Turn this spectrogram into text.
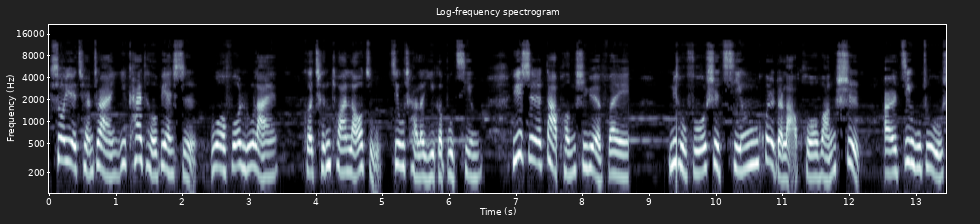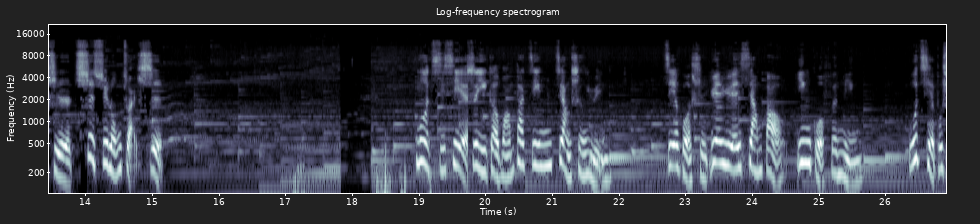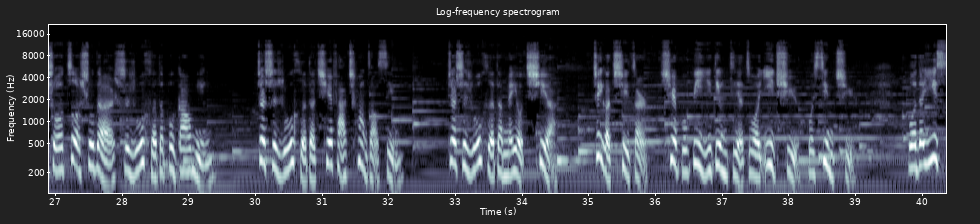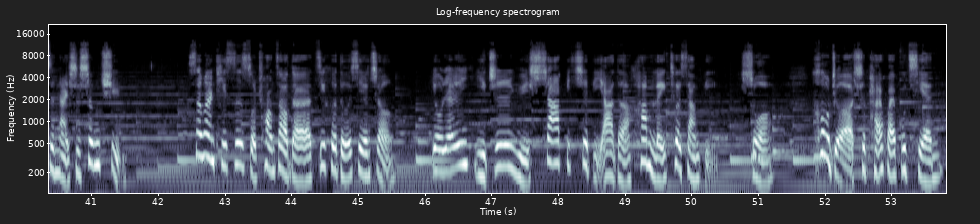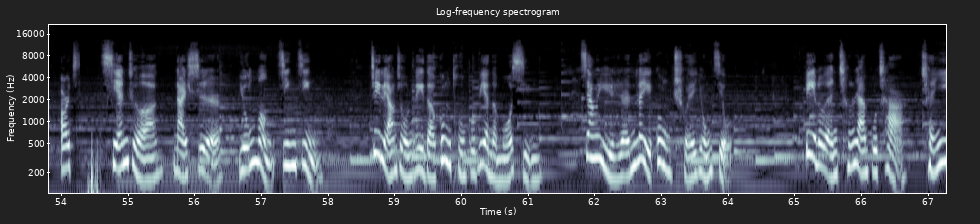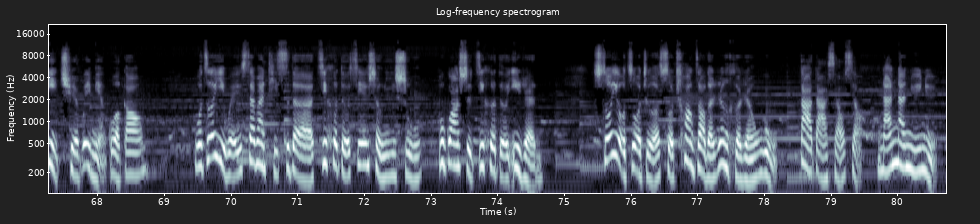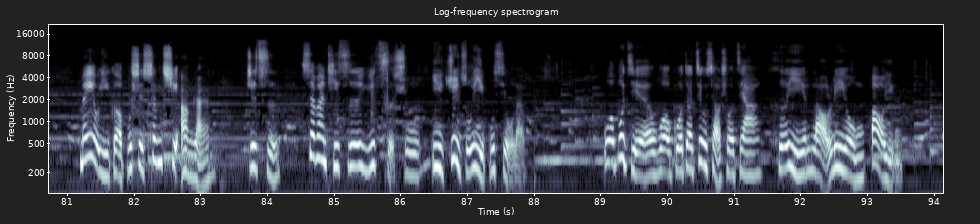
《说岳全传》一开头便是我佛如来和陈抟老祖纠缠了一个不清，于是大鹏是岳飞，女土福是秦桧的老婆王氏，而金兀术是赤须龙转世。莫奇谢是一个王八精降生云，结果是冤冤相报，因果分明。吾且不说作书的是如何的不高明，这是如何的缺乏创造性，这是如何的没有趣啊！这个“趣”字儿却不必一定解作意趣或兴趣，我的意思乃是生趣。塞万提斯所创造的基和德先生。有人以之与莎士比亚的《哈姆雷特》相比，说后者是徘徊不前，而前者乃是勇猛精进。这两种类的共同不变的模型，将与人类共垂永久。立论诚然不差，诚意却未免过高。我则以为塞万提斯的《基和德先生》一书，不光是基和德一人。所有作者所创造的任何人物，大大小小、男男女女，没有一个不是生趣盎然。至此，塞万提斯与此书已具足以不朽了。我不解我国的旧小说家何以老利用报应、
